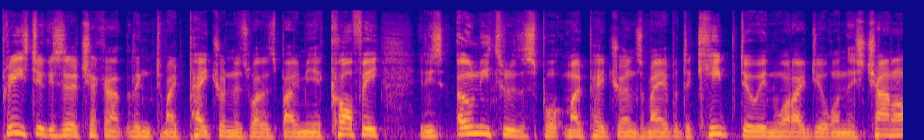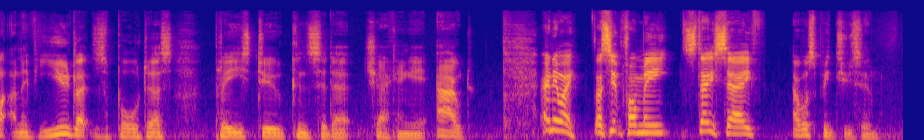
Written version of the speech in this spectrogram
please do consider checking out the link to my Patreon as well as buy me a coffee. It is only through the support of my Patreons am I able to keep doing what I do on this channel. And if you'd like to support us, please do consider checking it out. Anyway, that's it from me. Stay safe. I will speak to you soon.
